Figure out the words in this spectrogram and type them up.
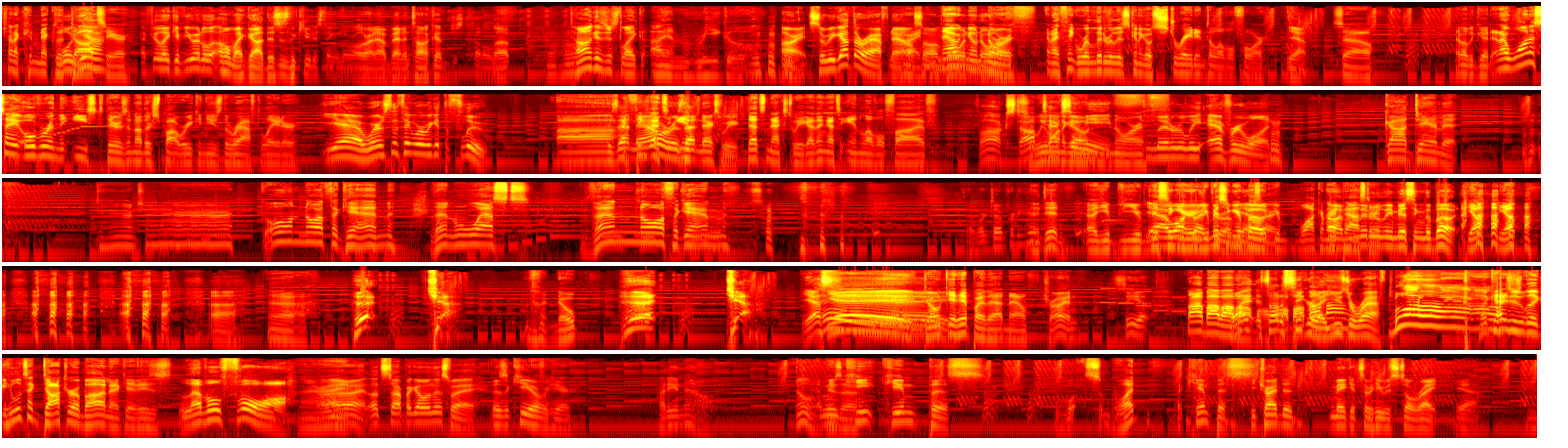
Trying to connect the Well, dots yeah. here. I feel like if you had a. li- Oh my god, this is the cutest thing in the world right now. Ben and Tonka just cuddled up. Mhm. Tonka's just like I am regal. all right, so we got the raft now. All right, so I'm now going we can go north. north. and I think we're literally just gonna go straight into level four. Yeah. So that'll be good. And I want to say over in the east, there's another spot where you can use the raft later. Yeah. Where's the thing where we get the flute? Uh, Is that now or is in- that next week? That's next week. I think that's in level five. Fuck! Stop we wanna texting go me. north. Literally everyone. god damn it. Go north again, then west, then north again. That worked out pretty good. It did. Uh, you, you're Yeah, missing your right you're missing your. Yeah, boat. sorry. You're walking right oh, right I'm past literally missing the boat. Yep. Yep. uh, Uh, cha, nope. cha. Yes. Yay! Don't get hit by that now. Trying. See ya. Ba, ba, ba, Why? ba, It's not a ba, secret. ba, I used a raft. That guy's just like he looks like Doctor Robotnik if he's. Level four. All right. All right. Let's start by going this way. There's a key over here. How do you know? No, I mean, a- Kimpus. What? What? A Kimpus. He tried to make it so he was still right. yeah.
